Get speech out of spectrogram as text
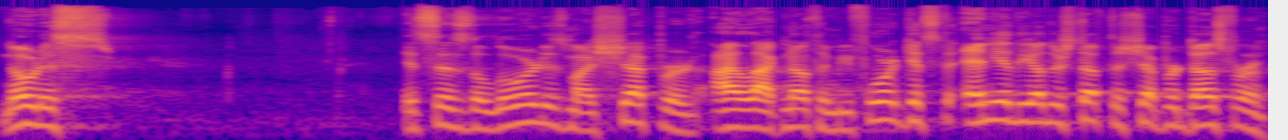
Notice it says, The Lord is my shepherd. I lack nothing. Before it gets to any of the other stuff the shepherd does for him,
